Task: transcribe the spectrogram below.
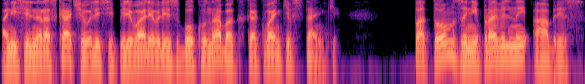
Они сильно раскачивались и переваливались сбоку на бок, как ваньки-встаньки. Потом за неправильный абрис.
